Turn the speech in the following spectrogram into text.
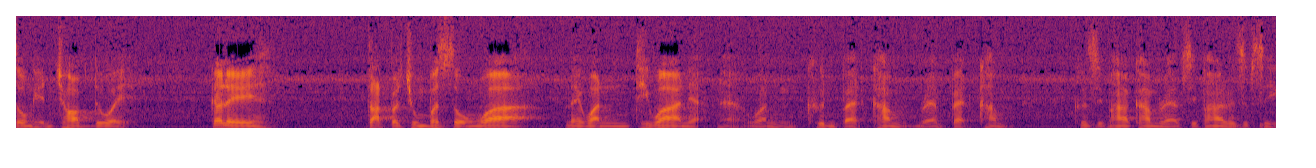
ทรงเห็นชอบด้วย ก็เลยตรัสประชุมพระสงฆ์ว่าในวันที่ว่าเนี่ยนะวันขึ้นแปดค่ำแรมแปดค่ำขึ้นสิบห้าค่ำแรมสิบห้าหรือสิบสี่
